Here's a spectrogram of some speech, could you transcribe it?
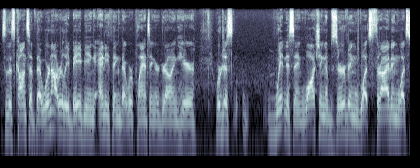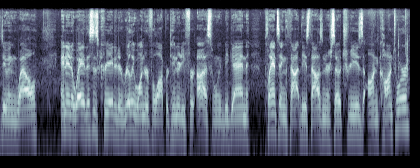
So this concept that we're not really babying anything that we're planting or growing here. We're just witnessing, watching, observing what's thriving, what's doing well, and in a way, this has created a really wonderful opportunity for us when we began planting th- these thousand or so trees on contour.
